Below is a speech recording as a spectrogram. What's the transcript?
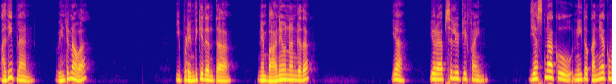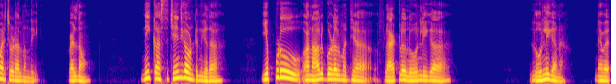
అది ప్లాన్. వింటున్నావా? ఇప్పుడు ఎందుకు ఇదంతా? నేను బాగానే ఉన్నాను కదా? Yeah you're absolutely fine just నాకు నీతో కన్యాకుమారి చూడాలనుంది. వెళ్దాం. నీకు కాస్త చేంజ్గా ఉంటుంది కదా. ఎప్పుడు ఆ నాలుగు గోడల మధ్య ఫ్లాట్లో లోన్లీగా లోన్లీగానా? Never.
